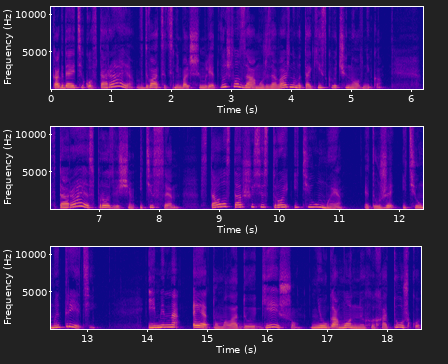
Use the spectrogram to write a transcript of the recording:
Когда Итико вторая, в 20 с небольшим лет, вышла замуж за важного токийского чиновника. Вторая с прозвищем Итисен стала старшей сестрой Итиуме. Это уже Итиуме третий. Именно эту молодую гейшу, неугомонную хохотушку,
